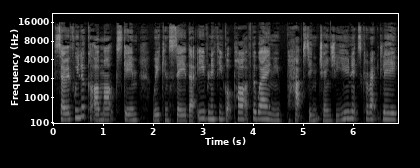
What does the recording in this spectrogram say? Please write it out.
So if we look at our mark scheme, we can see that even if you got part of the way and you perhaps didn't change the units correctly,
